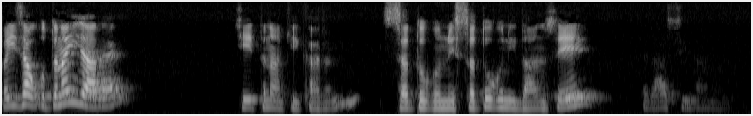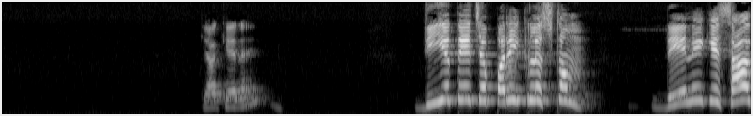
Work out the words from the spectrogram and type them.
पैसा उतना ही जा रहा है, चेतना के कारण सतोगुनी सतोगुनी दान से राशि दान क्या कह रहे हैं? दियते च परिक्लिष्टम, देने के साथ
